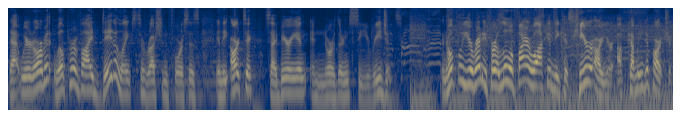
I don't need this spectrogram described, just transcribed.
that weird orbit will provide data links to Russian forces in the Arctic, Siberian, and Northern Sea regions. And hopefully you're ready for a little firewalking because here are your upcoming departures.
